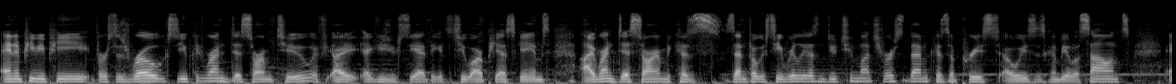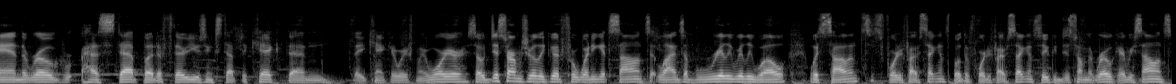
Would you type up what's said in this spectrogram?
And in PvP versus rogues, you could run disarm too. If I, as you see, I think it's two RPS games. I run disarm because Zen Focus Tea really doesn't do too much versus them because the priest always is going to be able to silence, and the rogue has step. But if they're using step to kick, then they can't get away from my warrior. So disarm is really good for when you get silence. It lines up really, really well with silence. It's 45 seconds, both are 45 seconds, so you can disarm the rogue every silence.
